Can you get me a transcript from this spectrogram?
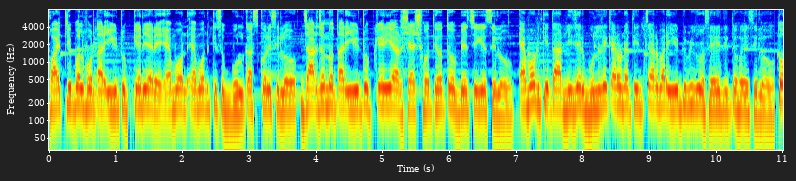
হয় ট্রিপল ফোর তার ইউটিউব ক্যারিয়ারে এমন এমন কিছু ভুল কাজ করেছিল, যার জন্য তার ইউটিউব ক্যারিয়ার শেষ হতে হতেও বেঁচে গেছিল। এমনকি তার নিজের ভুলের কারণে তিন, চারবার ইউটিউবিংও ছেড়ে দিতে হয়েছিল। তো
